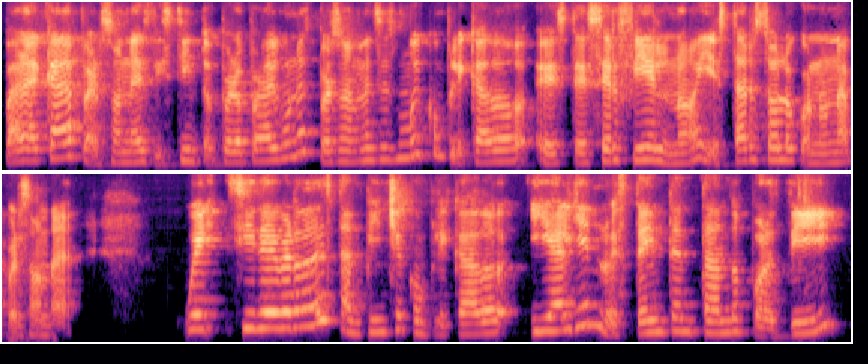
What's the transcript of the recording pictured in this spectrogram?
para cada persona es distinto, pero para algunas personas es muy complicado este, ser fiel, ¿no? Y estar solo con una persona. Güey, si de verdad es tan pinche complicado y alguien lo está intentando por ti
